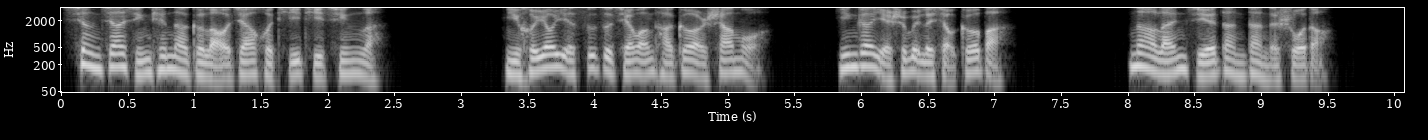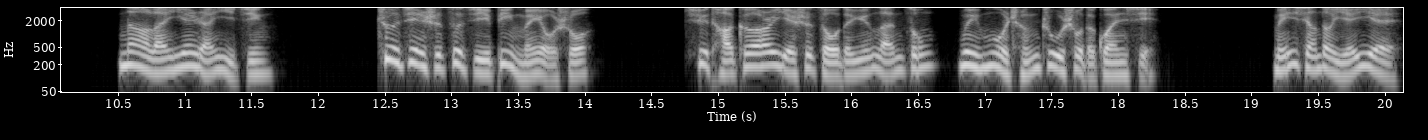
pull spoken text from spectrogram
向嘉刑天那个老家伙提提亲了。你和妖夜私自前往塔戈尔沙漠，应该也是为了小哥吧？纳兰杰淡淡的说道。纳兰嫣然一惊，这件事自己并没有说。去塔戈尔也是走的云岚宗为墨城祝寿的关系，没想到爷爷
